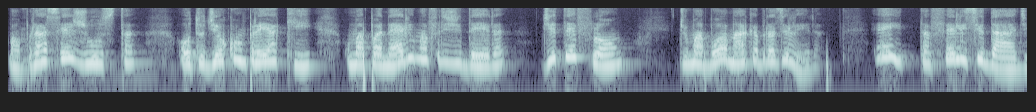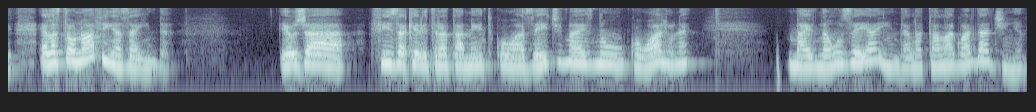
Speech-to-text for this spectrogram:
Bom, para ser justa, outro dia eu comprei aqui uma panela e uma frigideira de teflon de uma boa marca brasileira. Eita, felicidade! Elas estão novinhas ainda. Eu já fiz aquele tratamento com azeite, mas não com óleo, né? Mas não usei ainda. Ela está lá guardadinha.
